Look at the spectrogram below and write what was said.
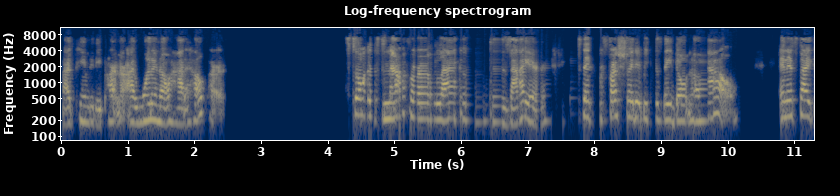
my PMDD partner. I want to know how to help her. So it's not for a lack of desire. It's that they're frustrated because they don't know how. And it's like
